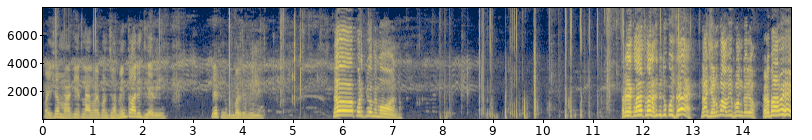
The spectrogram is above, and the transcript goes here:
પૈસા માગે એટલા હાલવાય પણ જમીન તો આરી જ લેવી. એક નંબર જમીન. લો પડપ્યો મહેમાન તમે એકલા જ મારા બીજું કોઈ છે? ના જણબા આવી ફોન કર્યો. જણબા આવે હે?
